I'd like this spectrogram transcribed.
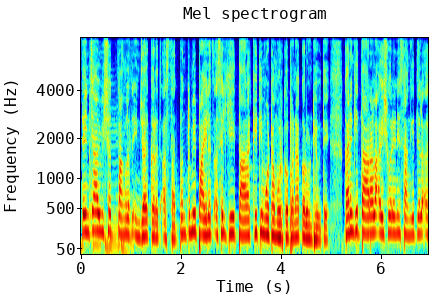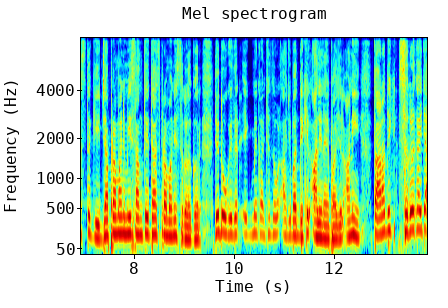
त्यांच्या आयुष्यात चांगलंच एन्जॉय करत असतात. पण तुम्ही पाहिलंच असेल की तारा किती मोठा मूर्खपणा करून ठेवते. कारण की ताराला ऐश्वर्याने सांगितलेलं असतं की ज्याप्रमाणे मी सांगते त्याचप्रमाणे सगळं कर. ते दोघे जर एकमेकांच्या जवळ अजिबात देखील आले नाही पाहिजे. आणि तारा देखील सगळं काही त्या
